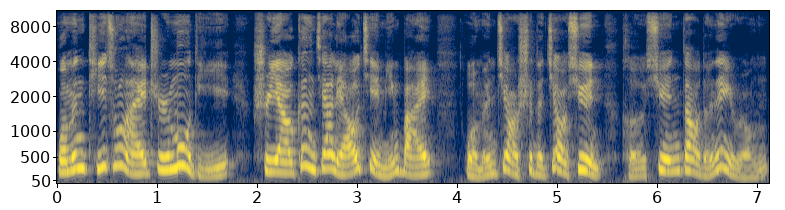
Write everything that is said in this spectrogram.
我们提出来之目的是要更加了解明白。我们教师的教训和宣道的内容，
